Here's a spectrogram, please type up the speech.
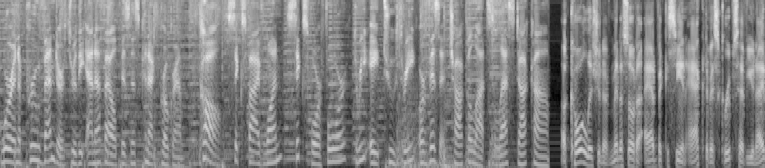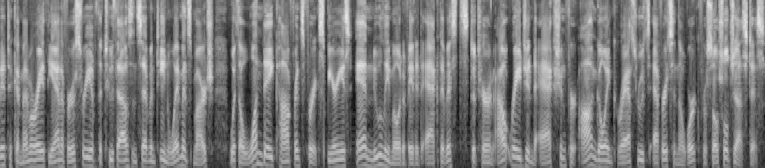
We're an approved vendor through the NFL Business Connect program. Call 651 644 3823 or visit chocolateceleste.com. A coalition of Minnesota advocacy and activist groups have united to commemorate the anniversary of the 2017 Women's March with a one-day conference for experienced and newly motivated activists to turn outrage into action for ongoing grassroots efforts in the work for social justice.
